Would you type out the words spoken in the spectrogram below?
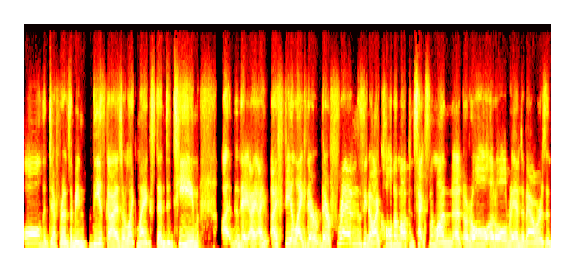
all the difference. I mean, these guys are like my extended team. Uh, they, I, I, feel like they're they're friends. You know, I call them up and text them on at, at all at all random hours, and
